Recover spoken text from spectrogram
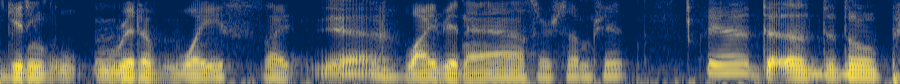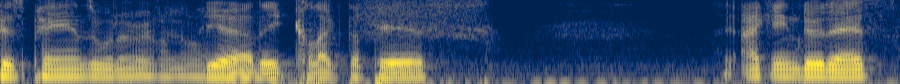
getting rid of waste, like yeah, wiping ass or some shit. yeah, the, uh, the little piss pans or whatever. Like, oh, Yeah, they collect the piss. I can do this.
